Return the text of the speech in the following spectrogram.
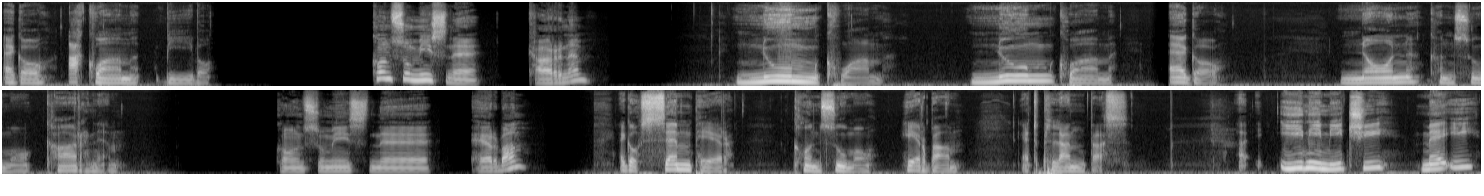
ego aquam bibo consumisne carnem? Numquam numquam ego non consumo carnem. Consumisne herbam? Ego semper consumo herbam et plantas. Inimici mei?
